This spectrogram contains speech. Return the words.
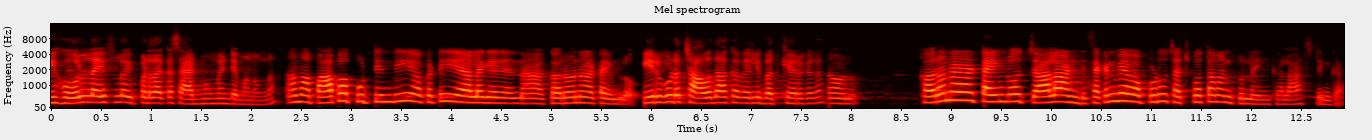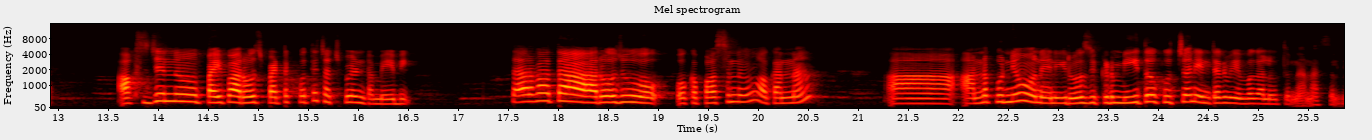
మీ హోల్ లైఫ్లో ఇప్పటిదాకా సాడ్ మూమెంట్ ఏమైనా ఉందా? మా పాప పుట్టింది ఒకటి అలాగే నా కరోనా టైంలో. మీరు కూడా చావు దాకా వెళ్ళి బతికారు కదా? అవును. కరోనా టైంలో చాలా అండి. సెకండ్ వేవ్ అప్పుడు చచ్చిపోతాను అనుకున్నా ఇంకా లాస్ట్ ఇంకా. ఆక్సిజన్ పైప్ ఆ రోజు పెట్టకపోతే చచ్చిపోయి ఉంటాం మేబీ. తర్వాత ఆ రోజు ఒక పర్సన్ ఒక అన్న అన్న పుణ్యం నేను ఈరోజు ఇక్కడ మీతో కూర్చొని ఇంటర్వ్యూ ఇవ్వగలుగుతున్నాను అసలు.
